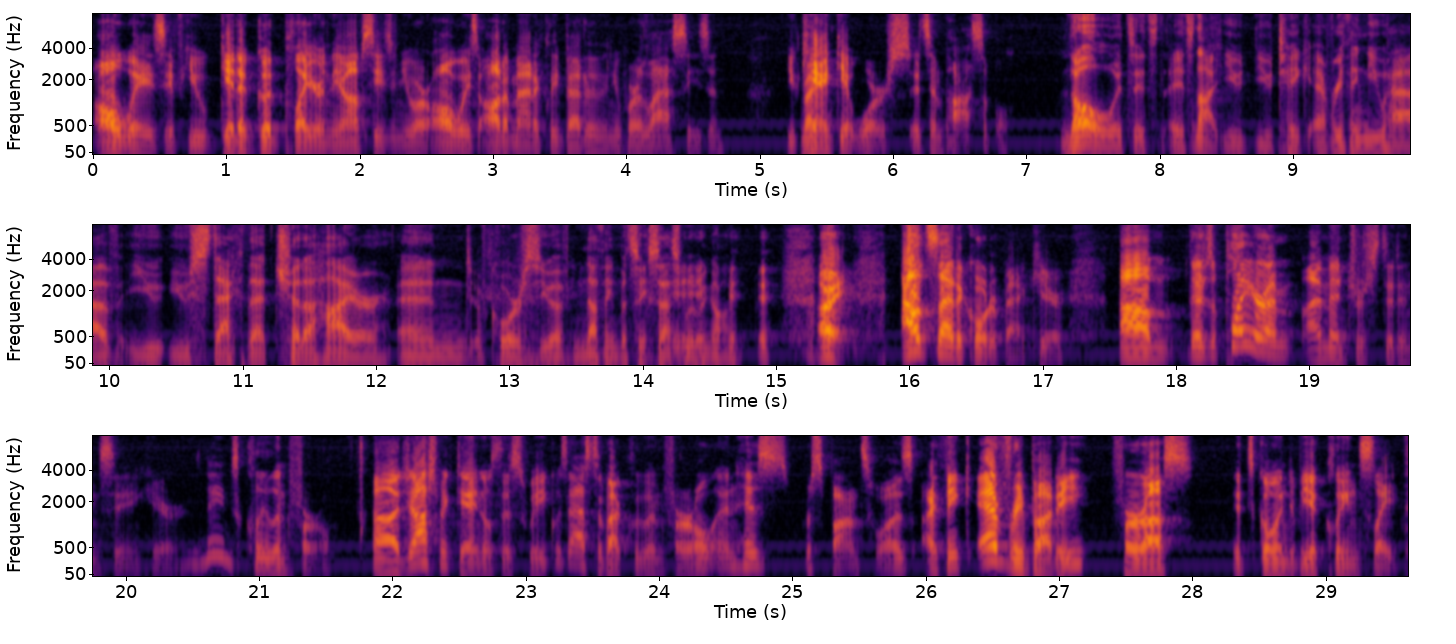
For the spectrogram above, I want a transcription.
always, if you get a good player in the offseason, you are always automatically better than you were last season. You can't right. get worse. It's impossible. No, it's it's it's not. You you take everything you have, you you stack that cheddar higher, and of course you have nothing but success moving on. All right, outside of quarterback here, um, there's a player I'm I'm interested in seeing here. His name's Clelin Ferrell. Uh, Josh McDaniels this week was asked about Clelin Ferrell, and his response was, "I think everybody for us." It's going to be a clean slate.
